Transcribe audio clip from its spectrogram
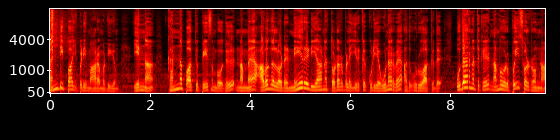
கண்டிப்பாக இப்படி மாற முடியும். ஏன்னா கண்ணை பார்த்து பேசும்போது நம்ம அவங்களோட நேரடியான தொடர்பில் இருக்கக்கூடிய உணர்வை அது உருவாக்குது. உதாரணத்துக்கு நம்ம ஒரு பொய் சொல்கிறோம்னா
